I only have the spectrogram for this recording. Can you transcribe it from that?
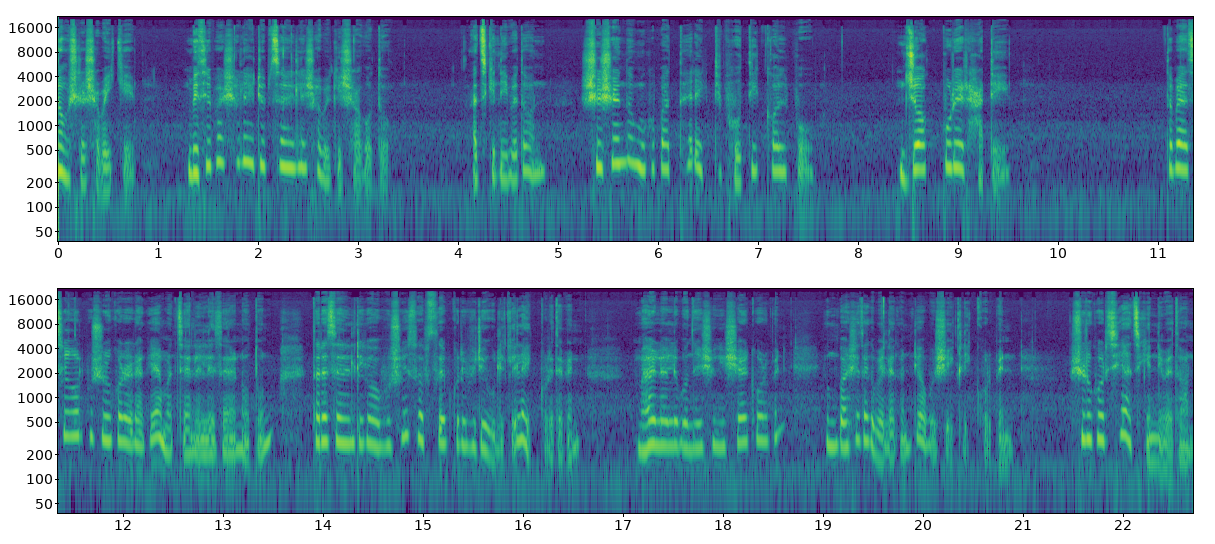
নমস্কার সবাইকে। বিথি পাঠশালা ইউটিউব চ্যানেলে সবাইকে স্বাগত। আজকে নিবেদন শীর্ষেন্দু মুখোপাধ্যায়ের একটি ভৌতিক গল্প, জগপুরের হাটে। তবে আজকে গল্প শুরু করার আগে আমার চ্যানেলে যারা নতুন, তারা চ্যানেলটিকে অবশ্যই সাবস্ক্রাইব করে ভিডিওগুলিকে লাইক করে দেবেন। ভালো লাগলে বন্ধুদের সঙ্গে শেয়ার করবেন এবং পাশে থাকা বেলাকানটি অবশ্যই ক্লিক করবেন। শুরু করছি আজকের নিবেদন।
